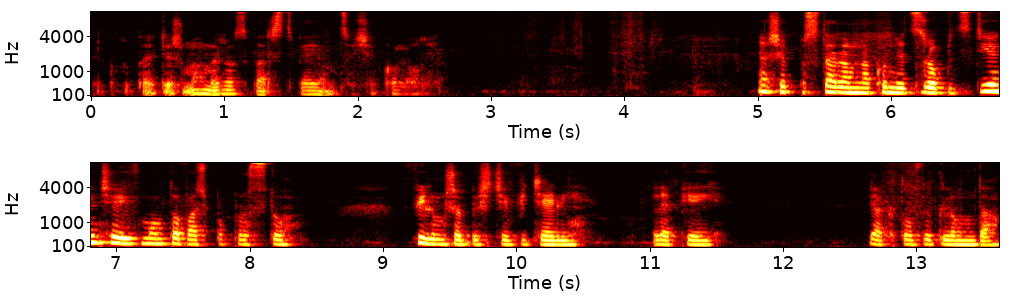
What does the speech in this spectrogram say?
Tak, tutaj też mamy rozwarstwiające się kolory. Ja się postaram na koniec zrobić zdjęcie i wmontować po prostu film, żebyście widzieli lepiej, jak to wygląda.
